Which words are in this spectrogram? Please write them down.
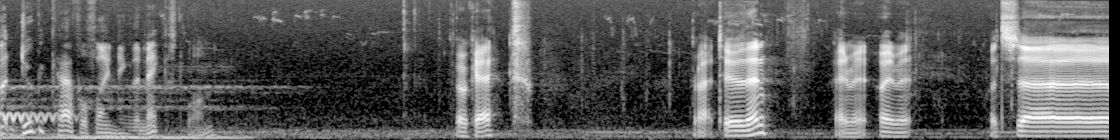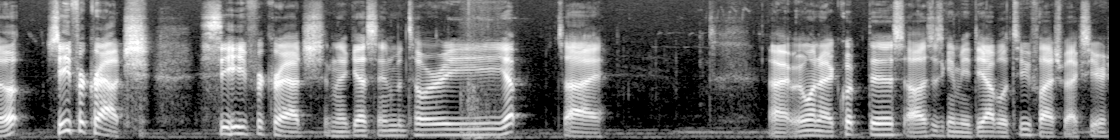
But do be careful finding the next one. Okay. right two then. Wait a minute. Wait a minute. Let's uh. Oh, C for crouch. C for crouch, and I guess inventory. Yep, it's I. Alright, we want to equip this. Oh, this is giving me Diablo 2 flashbacks here.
